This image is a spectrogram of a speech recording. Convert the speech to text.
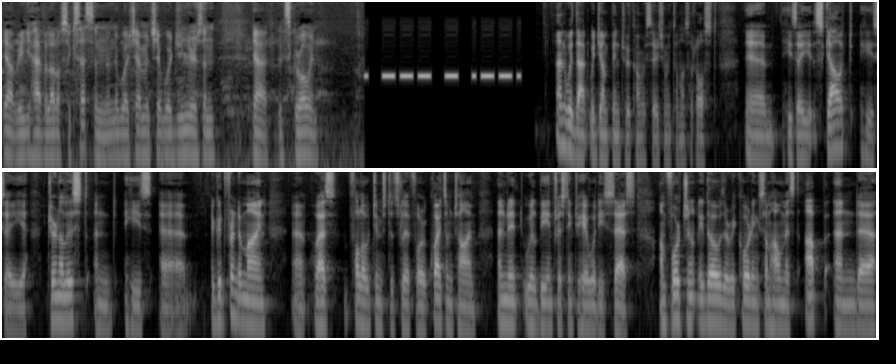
yeah, we have a lot of success in, in the World Championship, World Juniors, and yeah, it's growing. And with that, we jump into a conversation with Thomas Roost. Um, he's a scout, he's a journalist, and he's uh, a good friend of mine uh, who has followed Tim Stützle for quite some time. And it will be interesting to hear what he says. Unfortunately, though, the recording somehow messed up, and uh,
